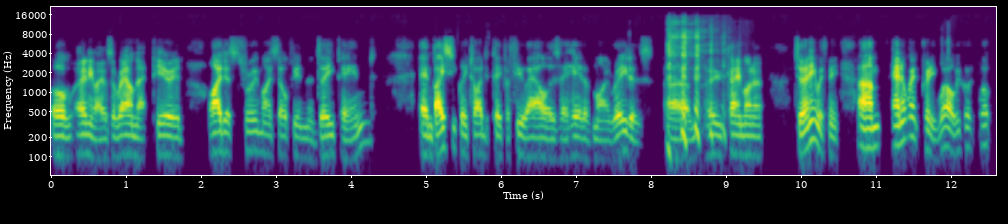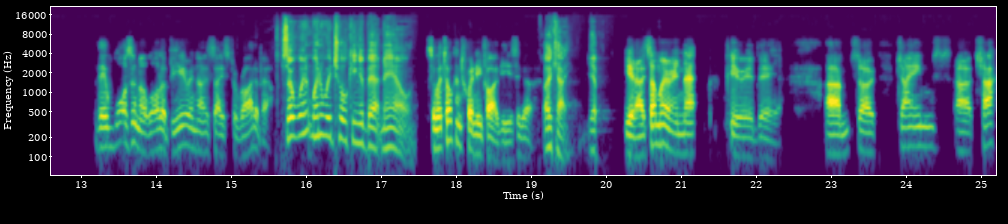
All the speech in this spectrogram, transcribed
Or anyway, it was around that period. I just threw myself in the deep end and basically tried to keep a few hours ahead of my readers um, who came on a journey with me. Um, and it went pretty well because, well, there wasn't a lot of beer in those days to write about. So when, when are we talking about now? So we're talking 25 years ago, Okay. Yep. you know, somewhere in that period there. Um, so James uh, Chuck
